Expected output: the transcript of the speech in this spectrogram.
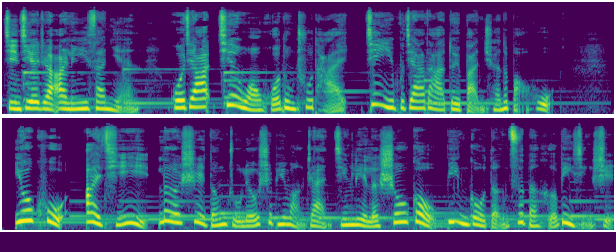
紧接着，二零一三年，国家建网活动出台，进一步加大对版权的保护。优酷、爱奇艺、乐视等主流视频网站经历了收购、并购等资本合并形式，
